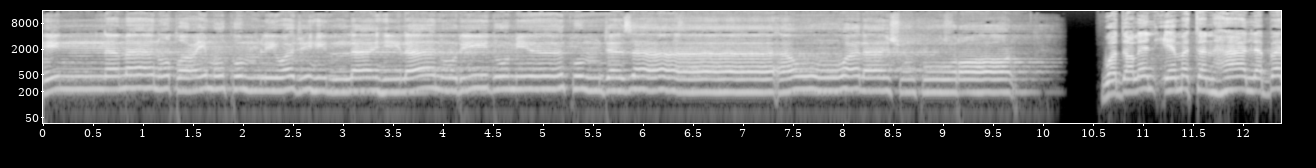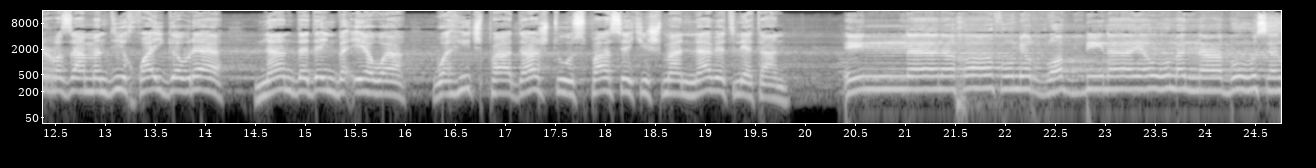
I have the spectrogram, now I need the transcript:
إنما نطعمكم لوجه الله لا نريد منكم جزاء ولا شكورا و دەڵێن ئێمە تەنها لەبەر ڕەزامەندی خی گەورە نان دەدەین بە ئێوە و هیچ پاداشت و سپاسێکیشمان ناوێت لێتان. إنا نخاف من ربنا يوما عبوسا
